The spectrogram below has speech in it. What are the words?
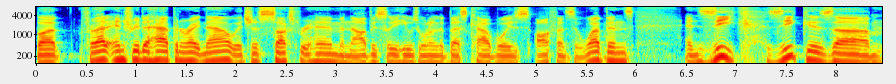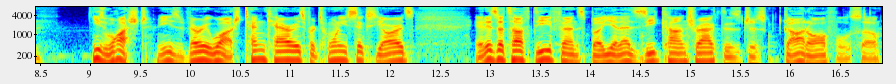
But for that injury to happen right now, it just sucks for him. And obviously, he was one of the best Cowboys offensive weapons. And Zeke, Zeke is um, he's washed. He's very washed. 10 carries for 26 yards. It is a tough defense, but yeah, that Zeke contract is just god awful. So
